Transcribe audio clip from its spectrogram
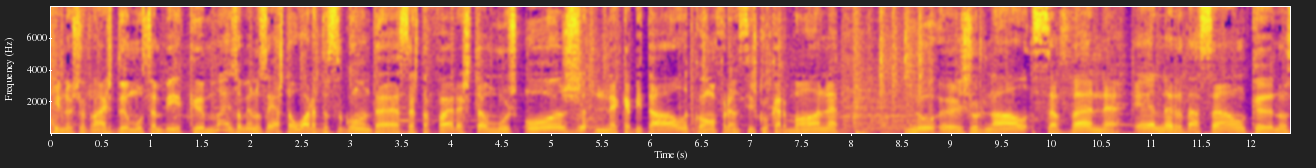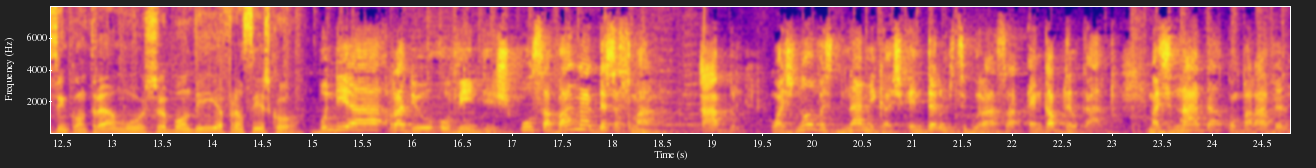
E nos jornais de Moçambique, mais ou menos a esta hora de segunda a sexta-feira, estamos hoje na capital com Francisco Carmona. No eh, jornal Savana. É na redação que nos encontramos. Bom dia, Francisco. Bom dia, rádio ouvintes. O Savana desta semana abre com as novas dinâmicas em termos de segurança em Cabo Delgado, mas nada comparável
